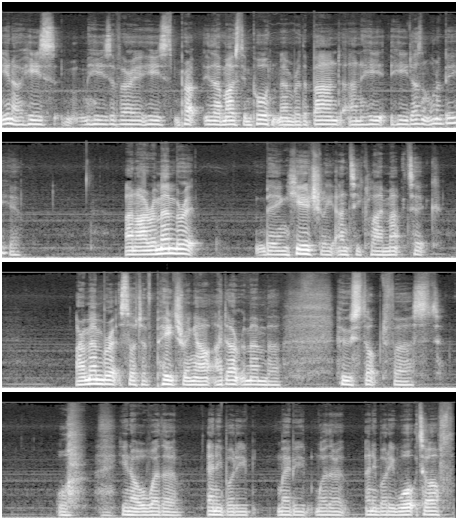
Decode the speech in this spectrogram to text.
you know he's he's a very he's perhaps the most important member of the band and he he doesn't want to be here and i remember it being hugely anticlimactic. I remember it sort of petering out. I don't remember who stopped first, or you know, whether anybody, maybe whether anybody walked off.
